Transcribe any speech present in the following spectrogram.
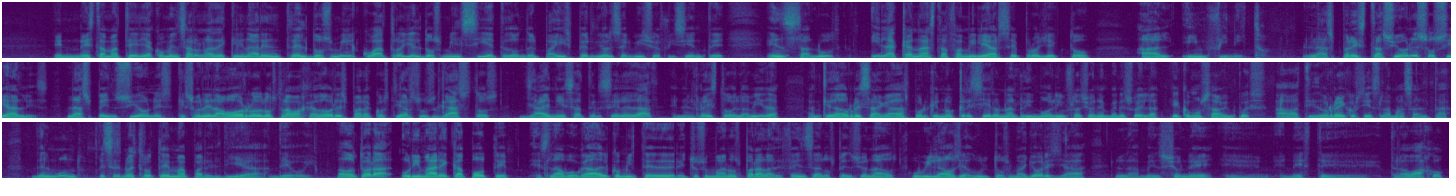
en esta materia comenzaron a declinar entre el 2004 y el 2007, donde el país perdió el servicio eficiente en salud y la canasta familiar se proyectó al infinito. Las prestaciones sociales, las pensiones, que son el ahorro de los trabajadores para costear sus gastos ya en esa tercera edad, en el resto de la vida, han quedado rezagadas porque no crecieron al ritmo de la inflación en Venezuela, que como saben, pues ha batido récords y es la más alta del mundo. Ese es nuestro tema para el día de hoy. La doctora Urimare Capote es la abogada del Comité de Derechos Humanos para la Defensa de los Pensionados, Jubilados y Adultos Mayores. Ya la mencioné en, en este trabajo.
